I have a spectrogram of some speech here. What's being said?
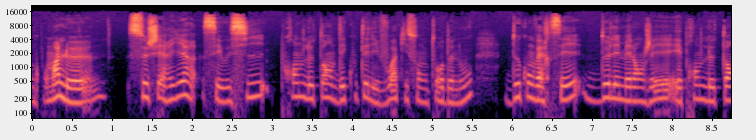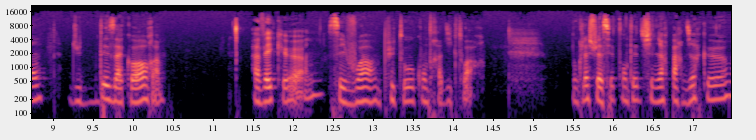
Donc pour moi, le, se chérir, c'est aussi prendre le temps d'écouter les voix qui sont autour de nous, de converser, de les mélanger et prendre le temps du désaccord avec euh, ces voix plutôt contradictoires. Donc là, je suis assez tentée de finir par dire que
